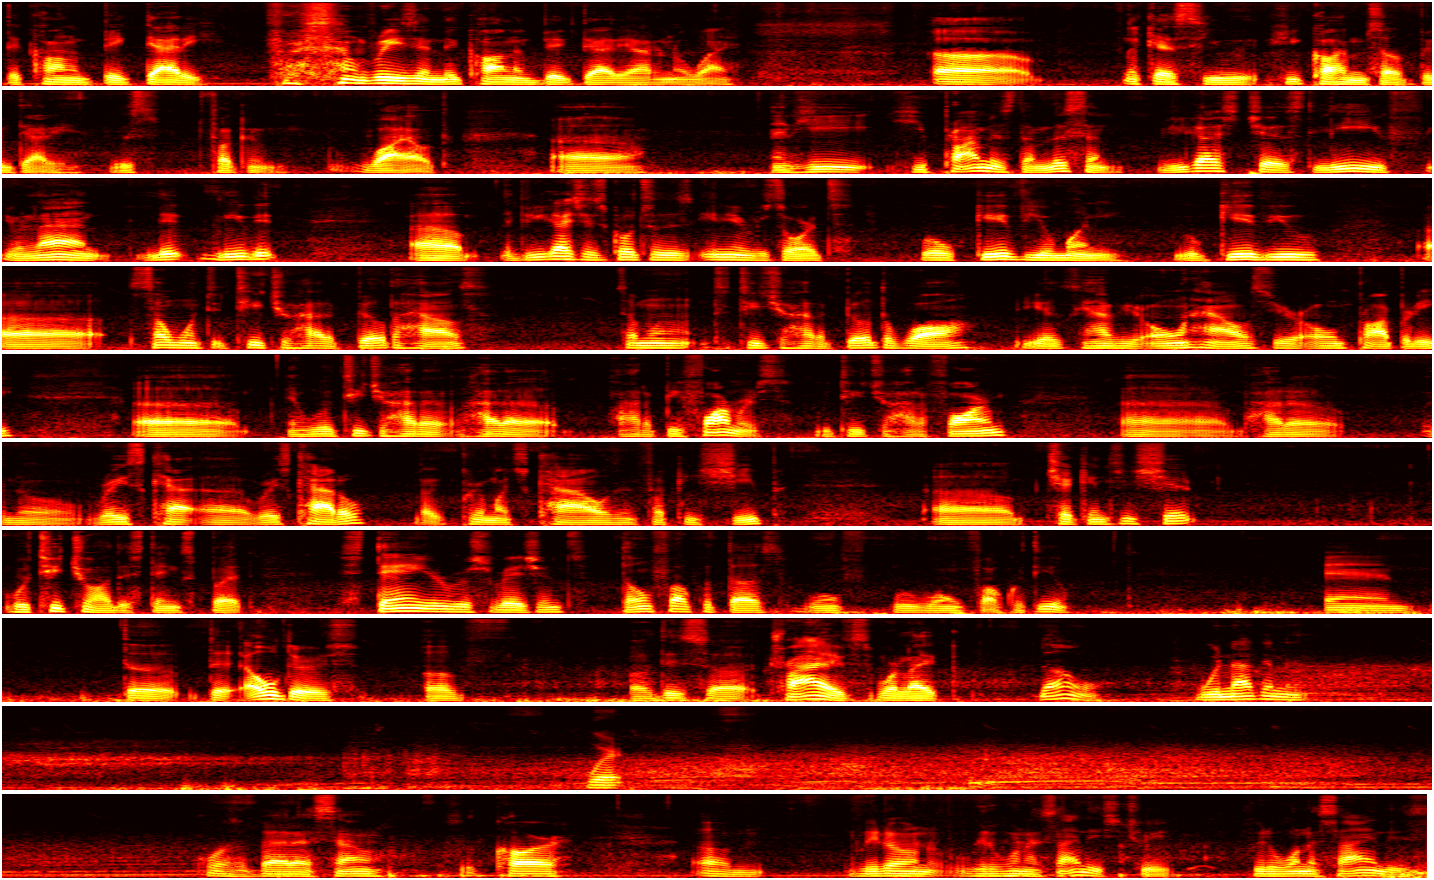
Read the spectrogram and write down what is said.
They call him Big Daddy. For some reason, they call him Big Daddy. I don't know why. Uh, I guess he he called himself Big Daddy. It was fucking wild. Uh, and he he promised them, listen, if you guys just leave your land, leave, leave it. Uh, if you guys just go to this Indian resort, we'll give you money. We'll give you uh, someone to teach you how to build a house, someone to teach you how to build a wall. You guys can have your own house, your own property, uh, and we'll teach you how to how to how to be farmers. We'll teach you how to farm, uh, how to you know raise cat uh, raise cattle, like pretty much cows and fucking sheep uh, chickens and shit. We'll teach you all these things, but stay in your reservations. Don't fuck with us. We won't, we won't fuck with you. And the the elders of of these uh, tribes were like, no, we're not gonna. We're what a badass sound? It's a car. Um, we don't we don't want to sign this treaty. We don't want to sign this.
